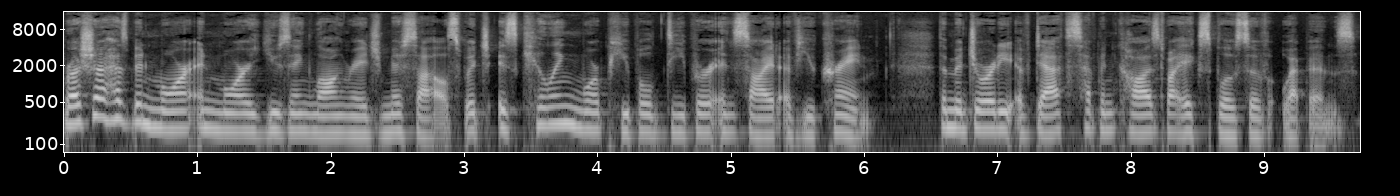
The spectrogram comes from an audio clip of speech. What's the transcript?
Russia has been more and more using long range missiles, which is killing more people deeper inside of Ukraine. The majority of deaths have been caused by explosive weapons.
